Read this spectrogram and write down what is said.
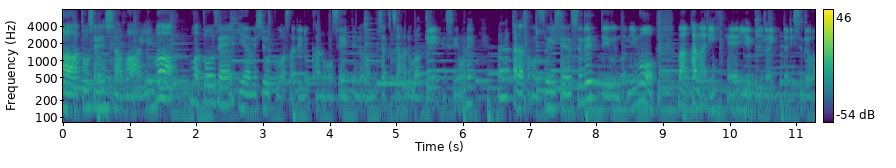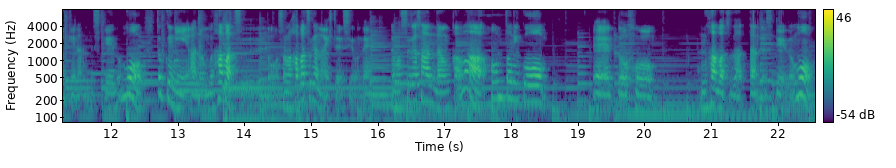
あ当選した場合は、まあ、当然冷や飯を食わされる可能性っていうのがむちゃくちゃあるわけですよね。だからその推薦するっていうのにも、まあ、かなり、え、勇気がいったりするわけなんですけれども特にあの無派閥のその派閥がない人ですよね。でも菅さんなんかは本当にこうえっ、と無派閥だったんですけれども、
